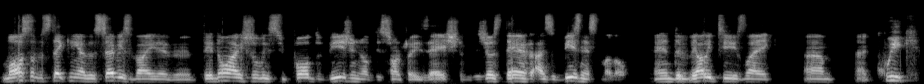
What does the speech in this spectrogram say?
most of the staking as a service validator, they don't actually support the vision of decentralization. It's just there as a business model. And the reality is like um, quick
